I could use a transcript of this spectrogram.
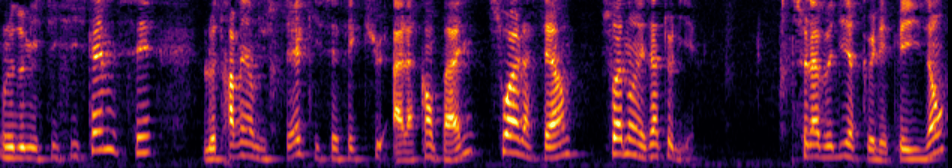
Le domestique système, c'est le travail industriel qui s'effectue à la campagne, soit à la ferme, soit dans les ateliers. Cela veut dire que les paysans,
